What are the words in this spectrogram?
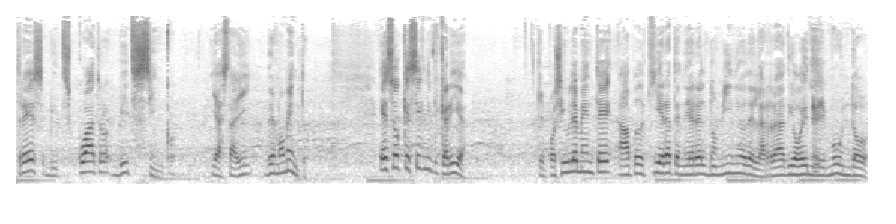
3, Beats 4, Beats 5. Y hasta ahí de momento. ¿Eso qué significaría? Que posiblemente Apple quiera tener el dominio de la radio en el mundo.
